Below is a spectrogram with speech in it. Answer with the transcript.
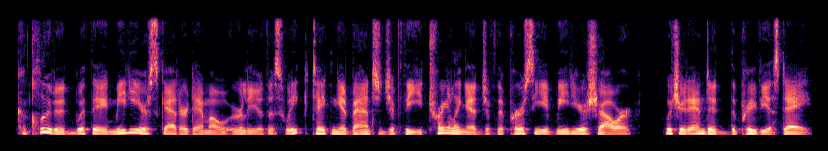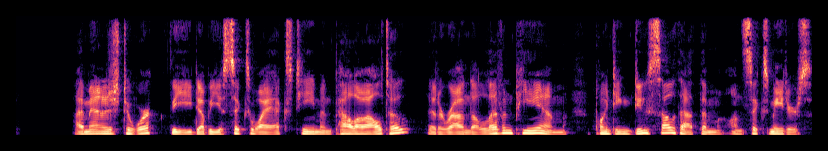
concluded with a meteor scatter demo earlier this week, taking advantage of the trailing edge of the Perseid meteor shower, which had ended the previous day. I managed to work the W6YX team in Palo Alto at around 11 p.m., pointing due south at them on 6 meters.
